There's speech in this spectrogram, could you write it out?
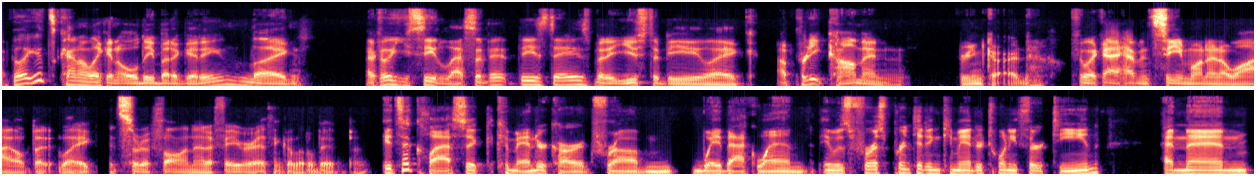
I feel like it's kind of like an oldie but a goodie. Like I feel like you see less of it these days, but it used to be like a pretty common green card. I feel like I haven't seen one in a while, but like it's sort of fallen out of favor, I think, a little bit. But It's a classic commander card from way back when. It was first printed in Commander 2013 and then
